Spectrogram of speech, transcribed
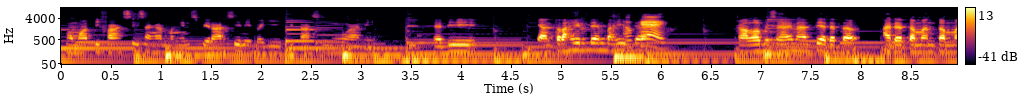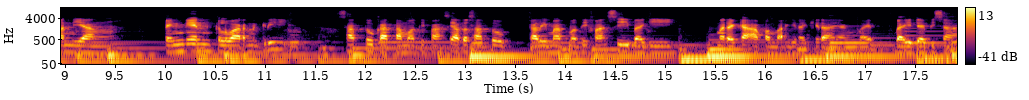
memotivasi, sangat menginspirasi nih bagi kita semua nih. Jadi yang terakhir deh Mbak Hida. Okay. Kalau misalnya nanti ada ada teman-teman yang pengen keluar negeri, satu kata motivasi atau satu kalimat motivasi bagi mereka apa Mbak kira-kira yang Mbak Ida bisa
